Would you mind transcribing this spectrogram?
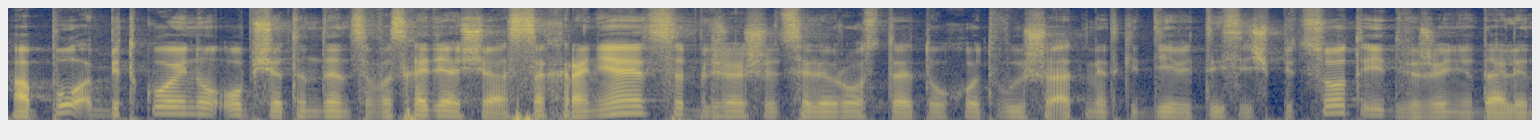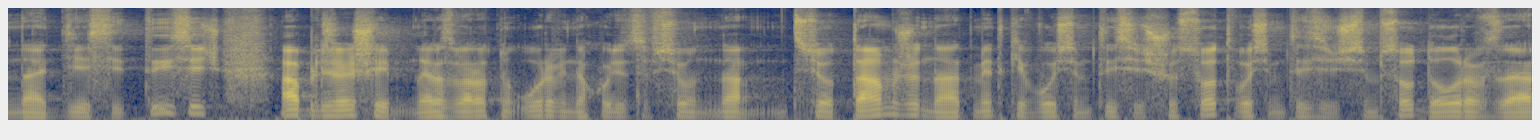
А по биткоину общая тенденция восходящая сохраняется. Ближайшие цели роста это уход выше отметки 9500 и движение далее на 10 тысяч. А ближайший разворотный уровень находится все, на, все там же на отметке 8600-8700 долларов за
